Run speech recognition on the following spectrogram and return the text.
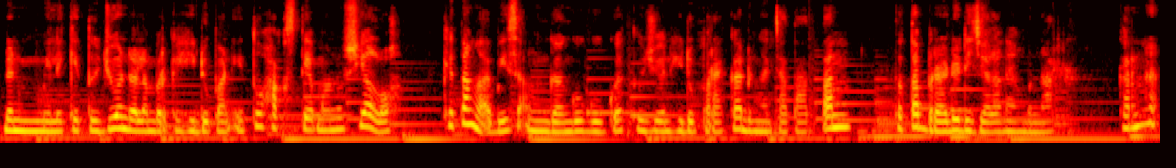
Dan memiliki tujuan dalam berkehidupan itu hak setiap manusia loh. Kita nggak bisa mengganggu gugat tujuan hidup mereka dengan catatan tetap berada di jalan yang benar. Karena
